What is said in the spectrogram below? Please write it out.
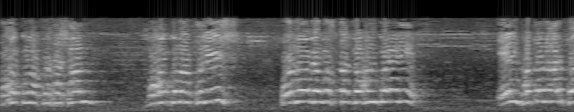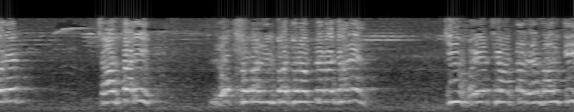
মহকুমা প্রশাসন, মহকুমা পুলিশ কোন ব্যবস্থা গ্রহণ করেনি এই ঘটনার পরে চার তারিখ লোকসভা নির্বাচন আপনারা জানেন। কি হয়েছে আর তার রেজাল্ট কি?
